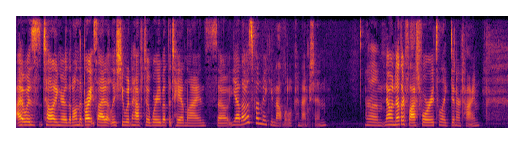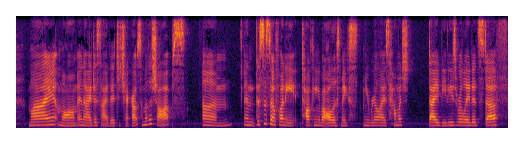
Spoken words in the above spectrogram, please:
I was telling her that on the bright side, at least she wouldn't have to worry about the tan lines. So yeah, that was fun making that little connection. Um, now, another flash forward to like dinner time my mom and I decided to check out some of the shops. Um, and this is so funny. Talking about all this makes me realize how much diabetes related stuff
